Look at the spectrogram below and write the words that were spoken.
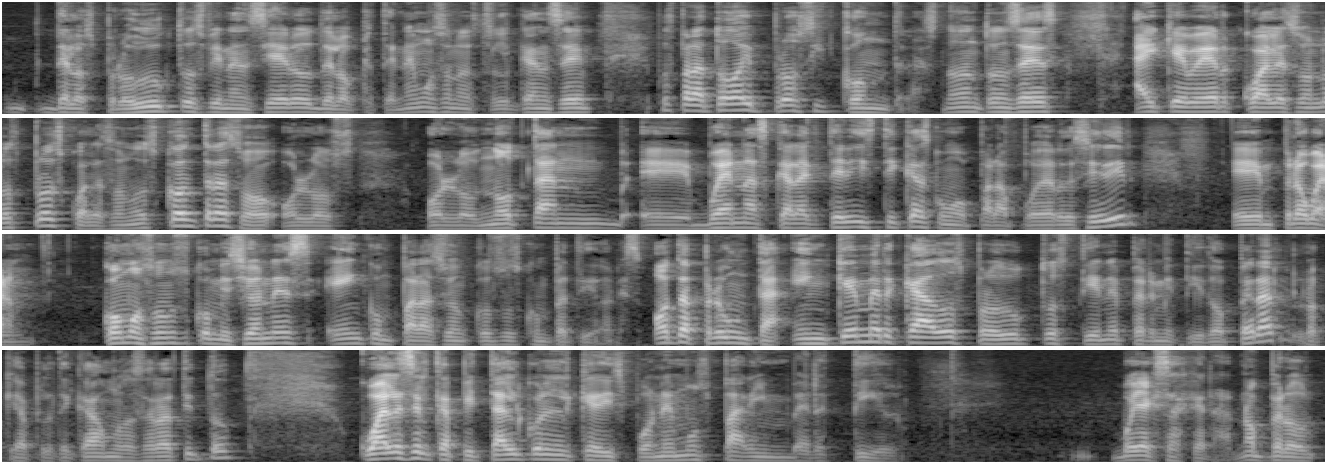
de los productos financieros, de lo que tenemos a nuestro alcance, pues para todo hay pros y contras, ¿no? Entonces hay que ver cuáles son los pros, cuáles son los contras o, los, o los no tan buenas características como para poder decidir. pero bueno, cómo son sus comisiones en comparación con sus competidores. Otra pregunta, ¿en qué mercados productos tiene permitido operar? Lo que ya platicábamos hace ratito. ¿Cuál es el capital con el que disponemos para invertir? Voy a exagerar, ¿no? Pero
